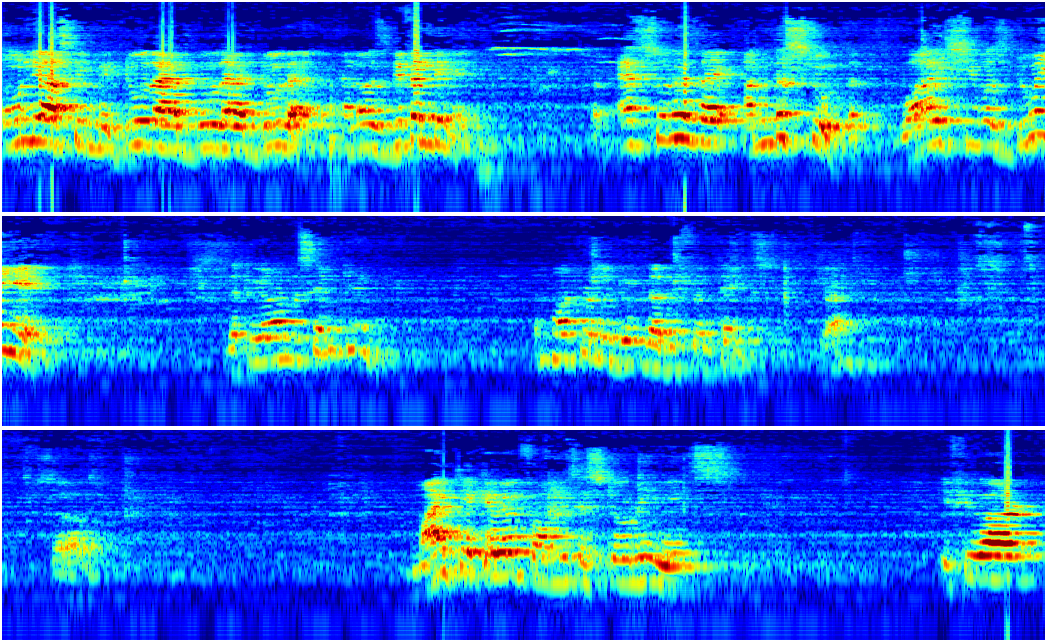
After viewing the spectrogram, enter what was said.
only asking me, do that, do that, do that, and I was defending it. But as soon as I understood that why she was doing it, that we are on the same team. I'm not really doing the different things. Right? So my takeaway from this story is if you are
